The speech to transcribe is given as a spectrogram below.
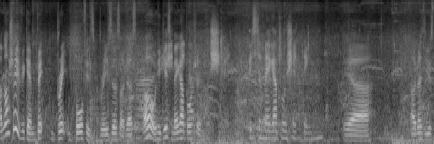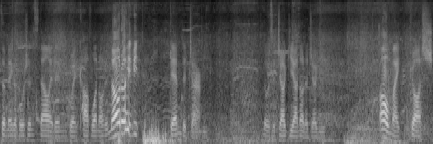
I'm not sure if you can break break both his braces or just. Oh, he gives Right, mega potion. potion. It's the mega potion thing. Yeah. I'll just use the mega potions now and then go and carve one off him. No, don't hit me! Damn the Jaggi. No, it's a Jaggi, ah, not a Jaggi. Oh my gosh.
